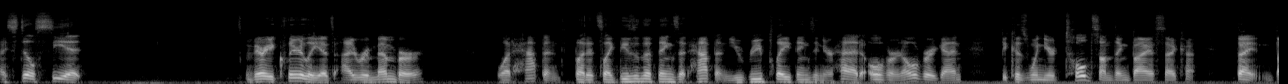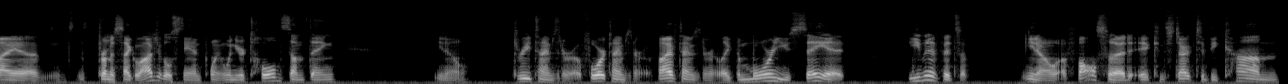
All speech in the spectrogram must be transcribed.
I still see it very clearly as I remember what happened. But it's like these are the things that happen. You replay things in your head over and over again because when you're told something by a psych by by a from a psychological standpoint, when you're told something, you know, three times in a row, four times in a row, five times in a row, like the more you say it, even if it's a you know a falsehood, it can start to become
